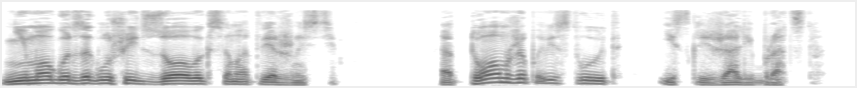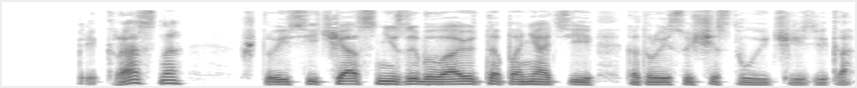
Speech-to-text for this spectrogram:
не могут заглушить зовы к самоотверженности. О том же повествуют и скрижали братства. Прекрасно, что и сейчас не забывают о понятии, которое существует через века.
